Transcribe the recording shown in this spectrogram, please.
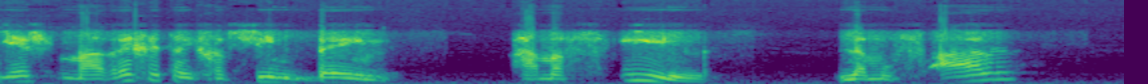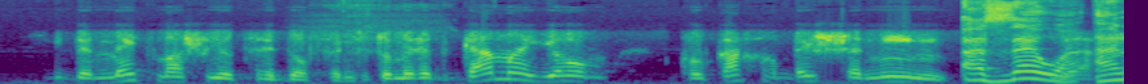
יש מערכת היחסים בין המפעיל למופעל, היא באמת משהו יוצא דופן. זאת אומרת, גם היום... כל כך הרבה שנים. אז זהו, לאחר...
